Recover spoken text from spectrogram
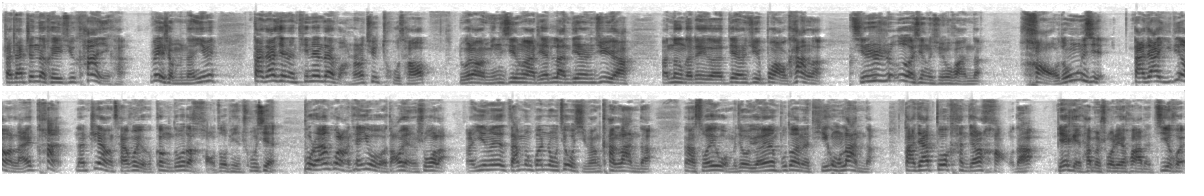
大家真的可以去看一看，为什么呢？因为大家现在天天在网上去吐槽。流量明星啊，这些烂电视剧啊，啊，弄得这个电视剧不好看了，其实是恶性循环的。好东西大家一定要来看，那这样才会有更多的好作品出现。不然过两天又有导演说了啊，因为咱们观众就喜欢看烂的啊，所以我们就源源不断的提供烂的，大家多看点好的，别给他们说这话的机会。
